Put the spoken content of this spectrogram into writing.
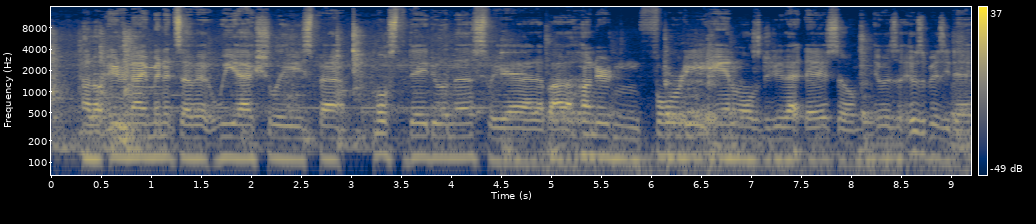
I don't know eight or nine minutes of it. We actually spent most of the day doing this. We had about 140 animals to do that day, so it was it was a busy day.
